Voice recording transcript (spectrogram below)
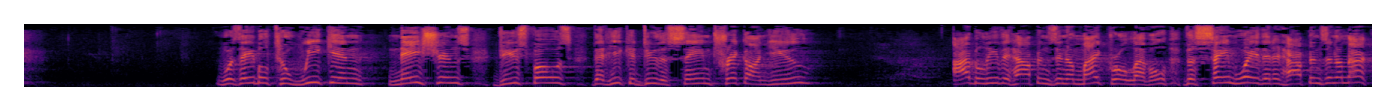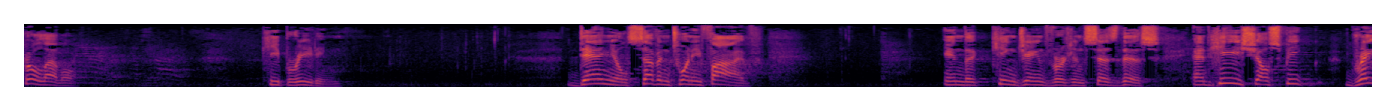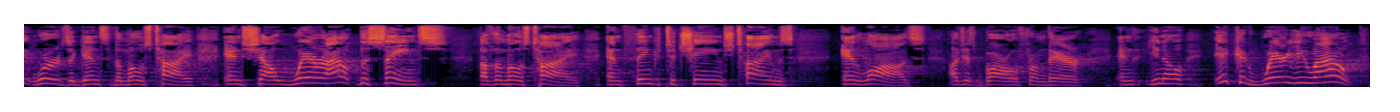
was able to weaken nations, do you suppose that he could do the same trick on you? I believe it happens in a micro level the same way that it happens in a macro level. Keep reading. Daniel 725 in the King James Version says this, and he shall speak great words against the Most High, and shall wear out the saints of the Most High, and think to change times and laws. I'll just borrow from there. And you know, it could wear you out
